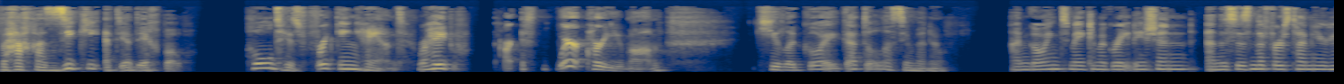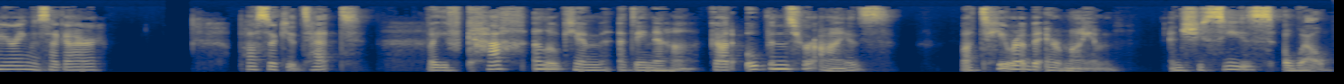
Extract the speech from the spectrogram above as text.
V'hachaziki et yadechbo. Hold his freaking hand, right? Where are you, mom? I'm going to make him a great nation, and this isn't the first time you're hearing this, Hagar. Pasuk Yud Tet. Vayivkach Elokim Adeneha. God opens her eyes. Vatira be'er mayim. And she sees a well.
